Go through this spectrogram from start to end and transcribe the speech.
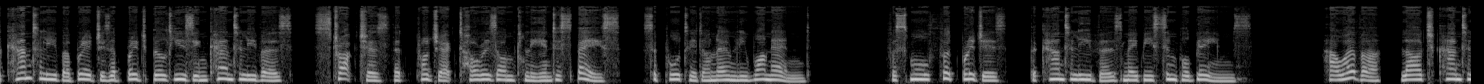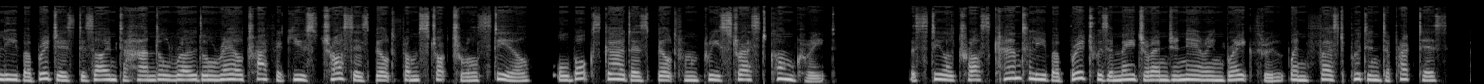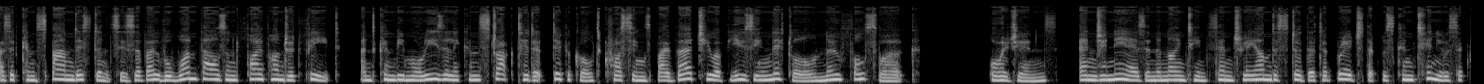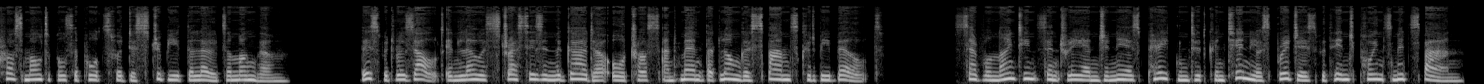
A cantilever bridge is a bridge built using cantilevers, structures that project horizontally into space, supported on only one end. For small footbridges, the cantilevers may be simple beams. However, large cantilever bridges designed to handle road or rail traffic use trusses built from structural steel, or box girders built from pre-stressed concrete. The steel truss cantilever bridge was a major engineering breakthrough when first put into practice, as it can span distances of over 1,500 feet, and can be more easily constructed at difficult crossings by virtue of using little or no falsework. Origins Engineers in the 19th century understood that a bridge that was continuous across multiple supports would distribute the loads among them. This would result in lower stresses in the girder or truss and meant that longer spans could be built. Several 19th-century engineers patented continuous bridges with hinge points mid-span.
